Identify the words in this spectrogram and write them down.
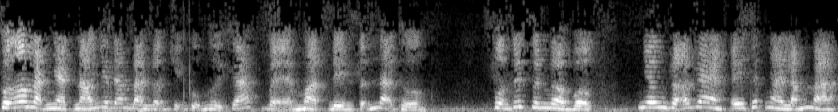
Phượng ương lạnh nhạt nói như đang bàn luận chuyện của người khác, vẻ mặt điềm tĩnh lạ thường. Phượng tuyết sinh ngờ vực, nhưng rõ ràng y thích ngài lắm mà,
